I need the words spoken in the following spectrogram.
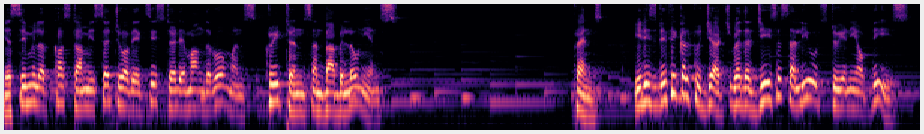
A similar custom is said to have existed among the Romans, Cretans, and Babylonians. Friends, it is difficult to judge whether Jesus alludes to any of these.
